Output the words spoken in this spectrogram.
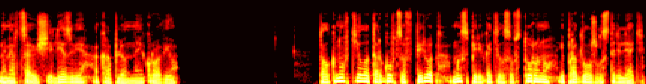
на мерцающее лезвие, окропленное кровью. Толкнув тело торговца вперед, мыс перекатился в сторону и продолжил стрелять.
